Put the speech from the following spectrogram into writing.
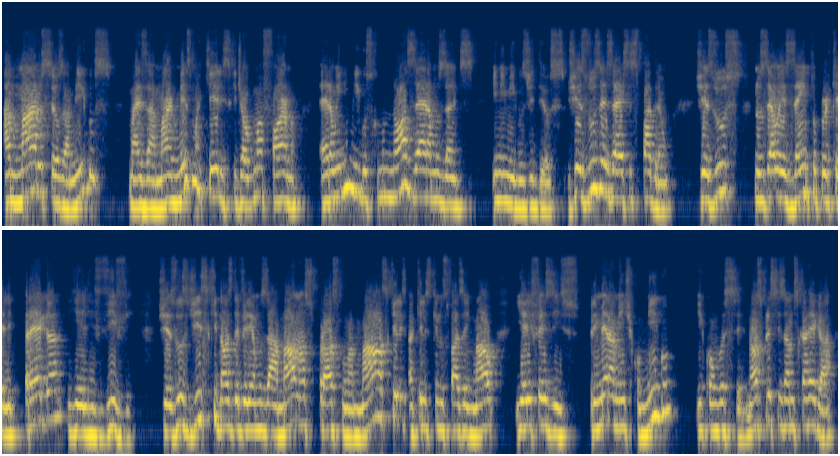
amar os seus amigos, mas amar mesmo aqueles que de alguma forma eram inimigos, como nós éramos antes inimigos de Deus. Jesus exerce esse padrão. Jesus nos é o exemplo porque ele prega e ele vive. Jesus disse que nós deveríamos amar o nosso próximo, amar aqueles, aqueles que nos fazem mal, e ele fez isso, primeiramente comigo e com você. Nós precisamos carregar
